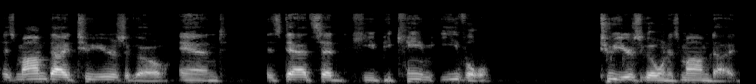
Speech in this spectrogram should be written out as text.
His mom died two years ago, and his dad said he became evil two years ago when his mom died.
